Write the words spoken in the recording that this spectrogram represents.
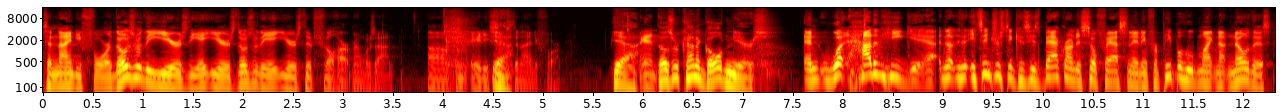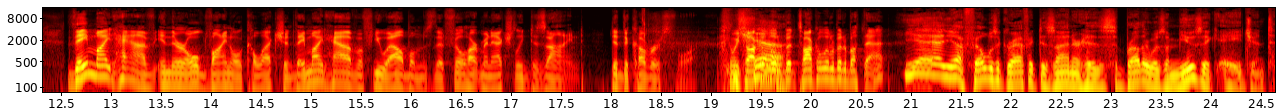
to 94, those were the years, the eight years, those were the eight years that Phil Hartman was on uh, from 86 Yeah. to 94. Yeah, And- those were kind of golden years. And what? How did he? Get, it's interesting because his background is so fascinating. For people who might not know this, they might have in their old vinyl collection, they might have a few albums that Phil Hartman actually designed, did the covers for. Can we talk a little bit? Talk a little bit about that? Yeah, yeah. Phil was a graphic designer. His brother was a music agent.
